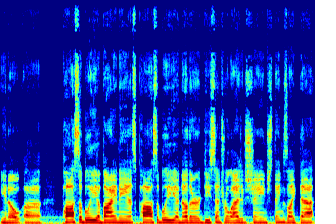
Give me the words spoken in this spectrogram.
you know, uh, possibly a Binance, possibly another decentralized exchange, things like that.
